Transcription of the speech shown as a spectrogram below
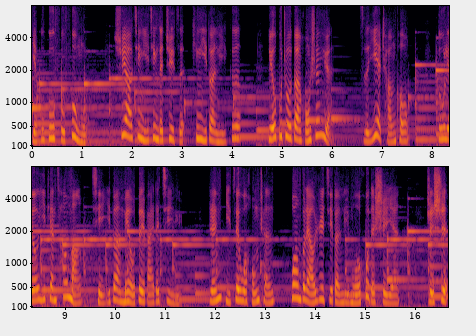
也不辜负父母。需要静一静的句子，听一段离歌，留不住断鸿声远，子夜长空，独留一片苍茫，写一段没有对白的寄语。人已醉卧红尘。忘不了日记本里模糊的誓言，只是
